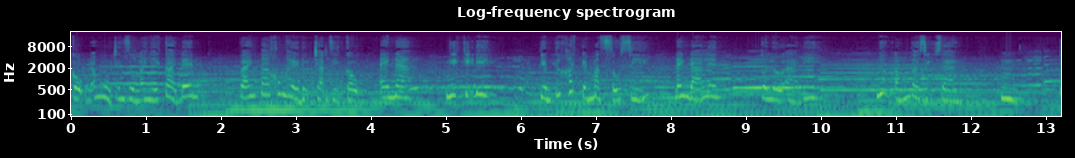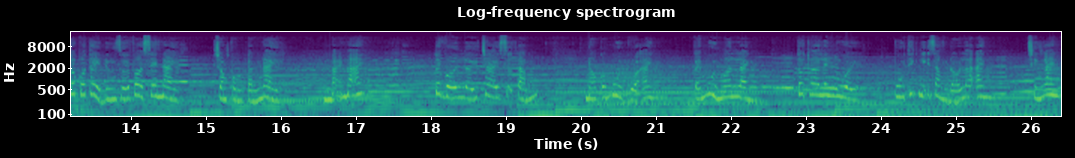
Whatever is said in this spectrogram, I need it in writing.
Cậu đã ngủ trên giường anh ấy cả đêm và anh ta không hề đụng chạm gì cậu. Anna, nghĩ kỹ đi. Tiềm thức hất cái mặt xấu xí, đánh đá lên. Tôi lừa ả đi. Nước ấm và dịu dàng. Ừ, tôi có thể đứng dưới vòi sen này, trong phòng tắm này, mãi mãi. Tôi với lấy chai sữa tắm. Nó có mùi của anh, cái mùi ngon lành. Tôi thoa lên người, vui thích nghĩ rằng đó là anh, chính anh.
